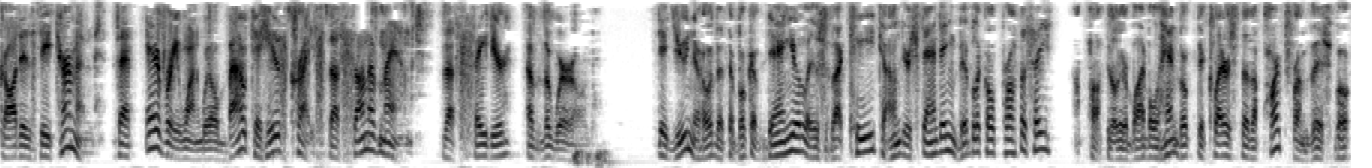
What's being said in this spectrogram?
God is determined that everyone will bow to his Christ, the Son of Man, the Savior of the world. Did you know that the book of Daniel is the key to understanding biblical prophecy? A popular Bible handbook declares that apart from this book,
